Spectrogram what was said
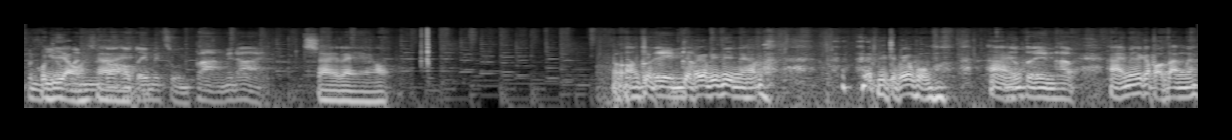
คนคนเดีเดียยววมันใช่ ก็เอาตัวเองเป็นศูนย์กลางไม่ได้ ใช่แล้วเอาเก็บตัวเอง เก็บไว้กับพี่ฟิล์มนะครับ อย่าเก็บไว้กับผม หาย เรื่องตัวเองครับ หายไม่ใช่กระเป๋าตังค์นะ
